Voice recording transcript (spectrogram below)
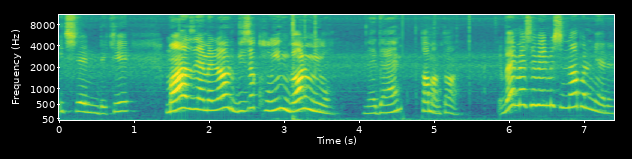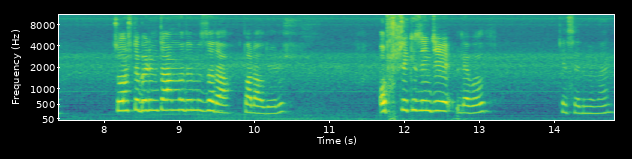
içlerindeki malzemeler bize coin vermiyor. Neden? Tamam tamam. Vermezse vermesin ne yapalım yani. Sonuçta bölümü tamamladığımızda da para alıyoruz. 38. level. Keselim hemen.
